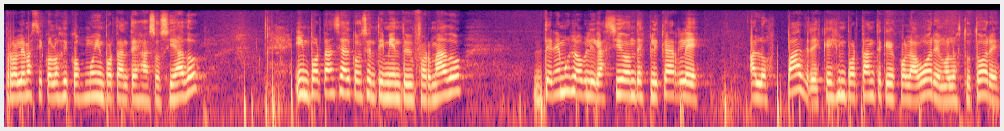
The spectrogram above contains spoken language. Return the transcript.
problemas psicológicos muy importantes asociados. Importancia del consentimiento informado. Tenemos la obligación de explicarle a los padres que es importante que colaboren o los tutores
